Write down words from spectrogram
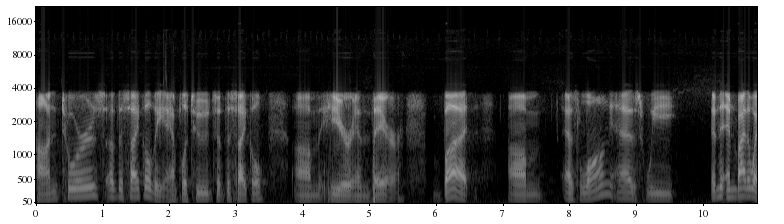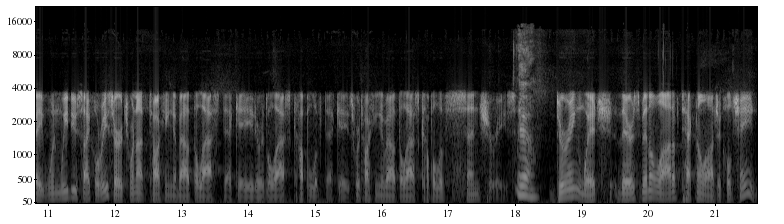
contours of the cycle, the amplitudes of the cycle um, here and there. But um, as long as we and, and by the way, when we do cycle research, we're not talking about the last decade or the last couple of decades. We're talking about the last couple of centuries. Yeah. During which there's been a lot of technological change.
